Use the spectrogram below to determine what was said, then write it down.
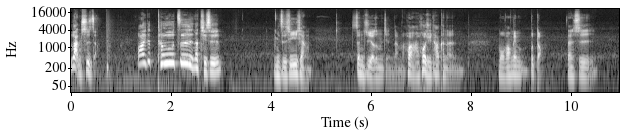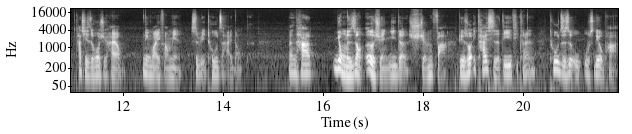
烂市长，哇，一个秃子。那其实你仔细一想，政治有这么简单吗？或或许他可能某方面不懂，但是他其实或许还有另外一方面是比秃子还懂的。但是他用的这种二选一的选法，比如说一开始的第一题，可能秃子是五五十六趴。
